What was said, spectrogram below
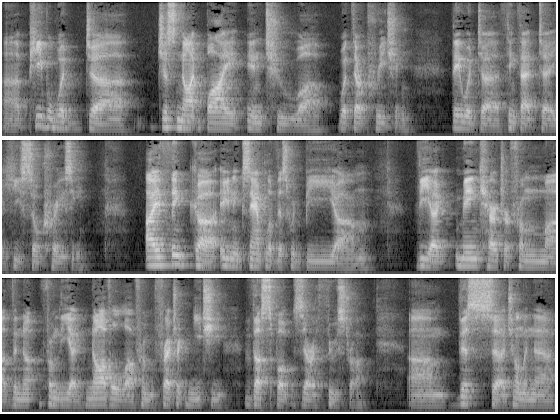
uh, people would uh, just not buy into what they're preaching. They would think that he's so crazy. I think uh, an example of this would be um, the uh, main character from uh, the no- from the uh, novel uh, from Friedrich Nietzsche, "Thus Spoke Zarathustra." Um, this uh, gentleman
